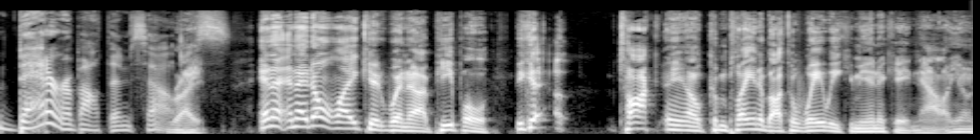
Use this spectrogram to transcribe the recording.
better about themselves. Right. And I, and I don't like it when uh, people because uh, talk you know complain about the way we communicate now. You know,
